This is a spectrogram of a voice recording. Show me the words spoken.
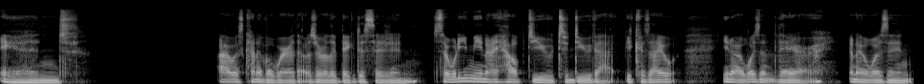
And I was kind of aware that was a really big decision. So what do you mean I helped you to do that? Because I you know, I wasn't there and I wasn't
